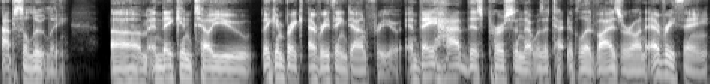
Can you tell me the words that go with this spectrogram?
Absolutely. Um, and they can tell you, they can break everything down for you. And they had this person that was a technical advisor on everything.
